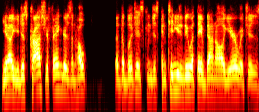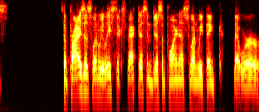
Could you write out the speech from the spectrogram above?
You know, you just cross your fingers and hope that the Blue Jays can just continue to do what they've done all year, which is surprise us when we least expect us and disappoint us when we think that we're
